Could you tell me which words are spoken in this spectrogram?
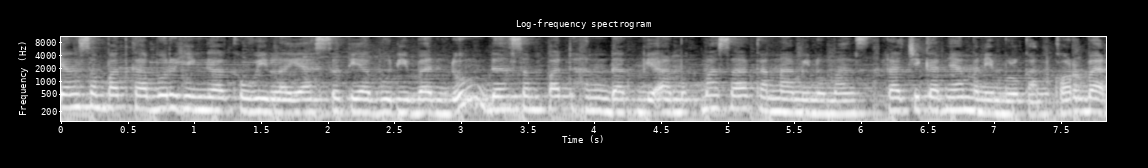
yang sempat kabur hingga ke wilayah Setiabudi Bandung dan sempat hendak diamuk masa karena minuman racikannya menimbulkan korban.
